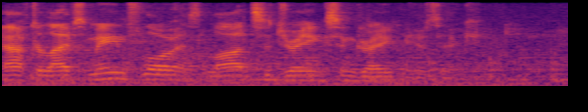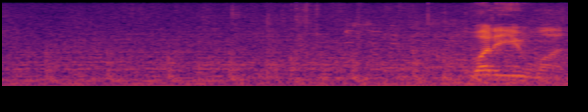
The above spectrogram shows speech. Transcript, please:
Afterlife's main floor has lots of drinks and great music. What do you want?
